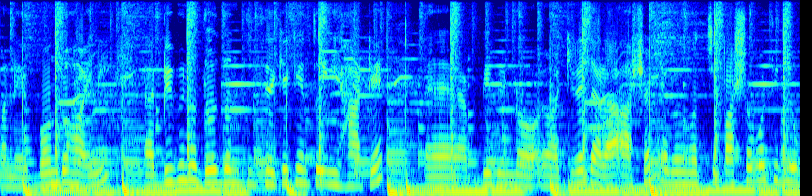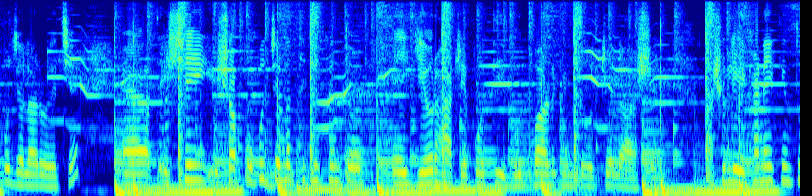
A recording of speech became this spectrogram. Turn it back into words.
মানে বন্ধ হয়নি। বিভিন্ন দূরদূরান্ত থেকে কিন্তু এই হাটে বিভিন্ন ক্রেতারা আসেন এবং হচ্ছে পার্শ্ববর্তী যে উপজেলা রয়েছে সেই সব উপজেলা থেকে কিন্তু এই গেউর হাটে প্রতি বুধবার কিন্তু চলে আসেন। আসলে এখানে কিন্তু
